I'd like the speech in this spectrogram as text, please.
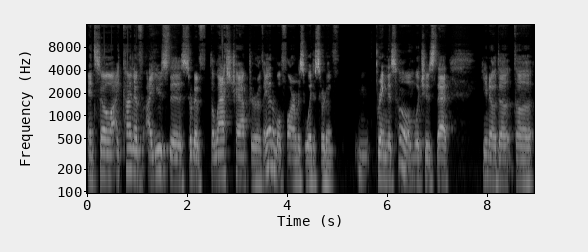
And so I kind of I use the sort of the last chapter of Animal Farm as a way to sort of bring this home, which is that you know the the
